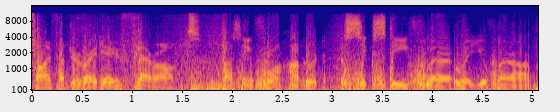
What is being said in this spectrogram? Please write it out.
500 radio flare armed. Passing 460 flare, radio flare armed.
